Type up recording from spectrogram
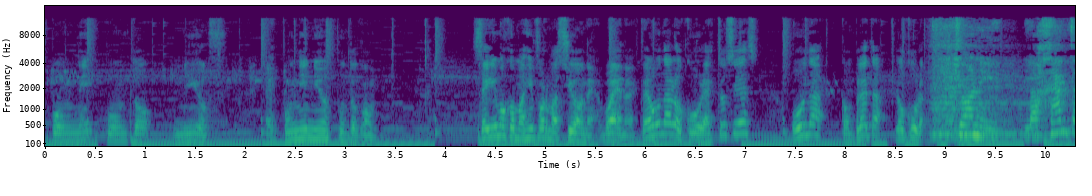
Sputnik.news spunninews.com. Seguimos con más informaciones. Bueno, esta es una locura. Esto sí es una completa locura. Johnny, la gente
